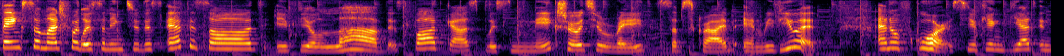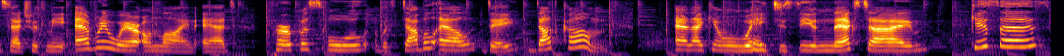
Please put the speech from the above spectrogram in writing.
Thanks so much for listening to this episode. If you love this podcast, please make sure to rate, subscribe, and review it. And of course, you can get in touch with me everywhere online at purposeful with double L day.com. And I can't wait to see you next time. Kisses!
